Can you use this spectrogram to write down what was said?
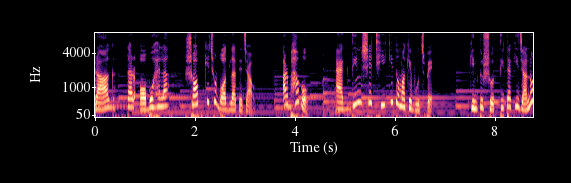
রাগ, তার অবহেলা সব কিছু বদলাতে চাও। আর ভাবো, একদিন সে ঠিকই তোমাকে বুঝবে। কিন্তু সত্যিটা কি জানো?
